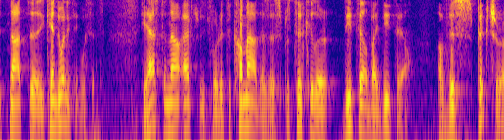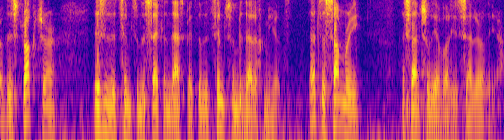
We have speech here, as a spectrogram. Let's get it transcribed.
it's not uh, you can't do anything with it. He has to now actually for it to come out as a particular detail by detail of this picture of this structure this is the tzimtzum, the second aspect of the tzimtzum b'derech miyut. That's a summary, essentially, of what he said earlier.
